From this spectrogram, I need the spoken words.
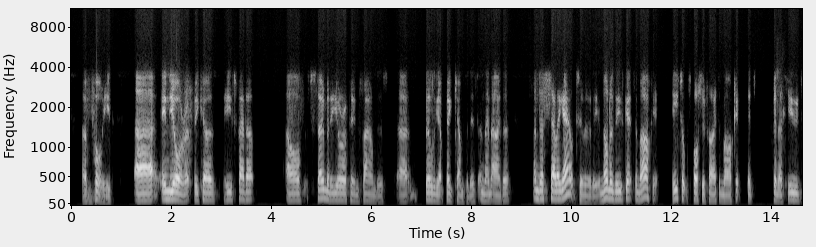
avoid uh, in Europe because he's fed up of so many European founders uh, building up big companies and then either and they're selling out too early. and None of these get to market. He took Spotify to market. It's been a huge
